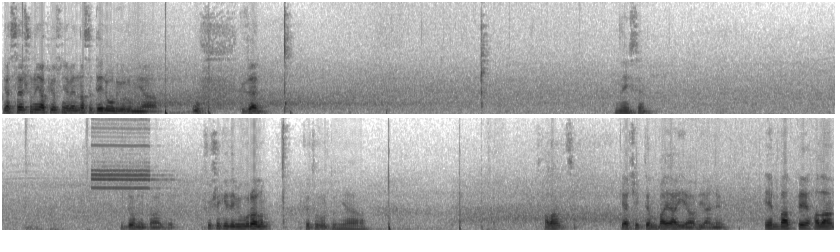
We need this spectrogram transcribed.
Ya sen şunu yapıyorsun ya ben nasıl deli oluyorum ya. Uf. Güzel. Neyse. Döndük abi. Şu şekilde bir vuralım. Kötü vurdum ya. Haaland gerçekten bayağı iyi abi yani. Mbappe, Haaland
